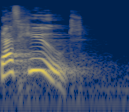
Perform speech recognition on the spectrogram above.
That's huge.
